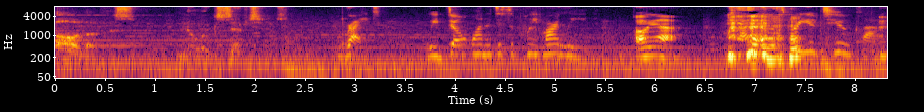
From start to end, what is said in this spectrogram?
All of us. No exceptions. Right. We don't want to disappoint Marlene. oh, yeah. That goes for you too, Cloud.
